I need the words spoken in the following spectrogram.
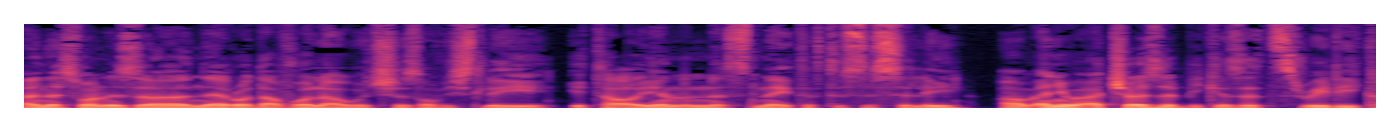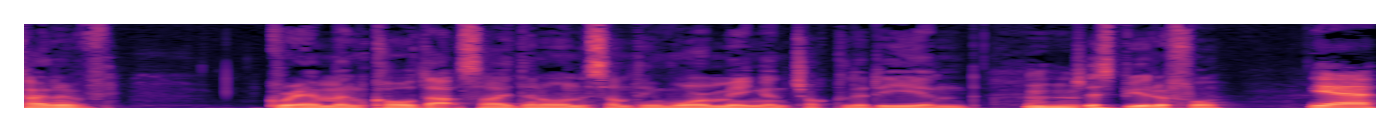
And this one is a Nero d'Avola, which is obviously Italian and it's native to Sicily. Um, anyway, I chose it because it's really kind of grim and cold outside, and I wanted something warming and chocolatey and just beautiful. Yeah.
